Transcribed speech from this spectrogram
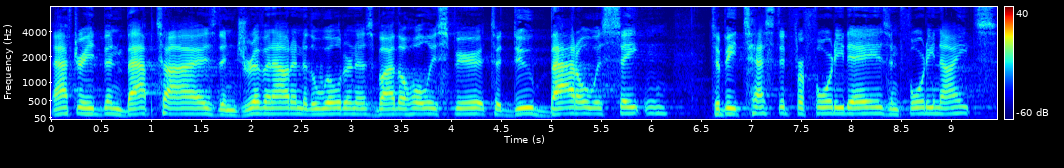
After he'd been baptized and driven out into the wilderness by the Holy Spirit to do battle with Satan, to be tested for 40 days and 40 nights.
